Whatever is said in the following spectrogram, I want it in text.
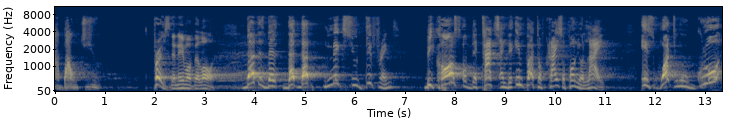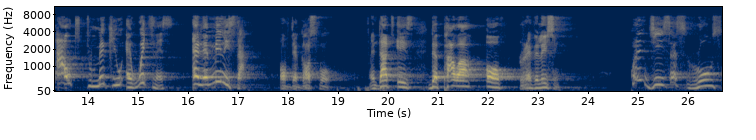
about you. Praise the name of the lord. That is the that that makes you different because of the touch and the impact of Christ upon your life is what will grow out to make you a witness and a minister of the gospel. And that is the power of revelation. When Jesus rose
